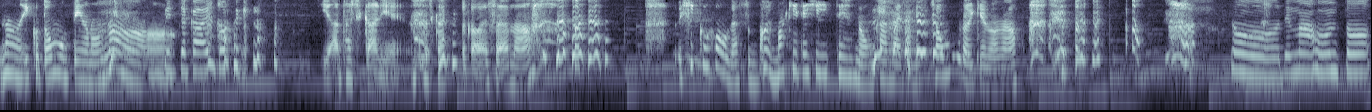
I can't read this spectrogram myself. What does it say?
なあいくと思ってんやろうな めっちゃかわいそうだけど。いや確かに確かにかわいそうやな 弾く方がすっごい巻きで弾いてんのを考えてめっちゃおもろいけどなそう。で、まあ本当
